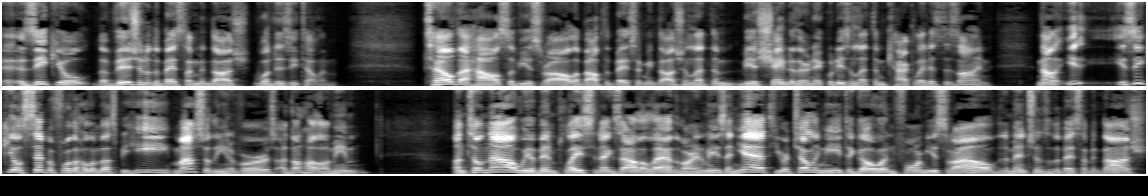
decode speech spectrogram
Ezekiel the vision of the Beis Hamikdash. What does he tell him? Tell the house of Israel about the Beis Hamikdash and let them be ashamed of their iniquities and let them calculate its design. Now Ezekiel said before the Holy One, blessed be He, Master of the universe, Adon HaOlamim, until now, we have been placed in exile, the land of our enemies, and yet you are telling me to go and inform Yisrael the dimensions of the Beis Hamikdash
